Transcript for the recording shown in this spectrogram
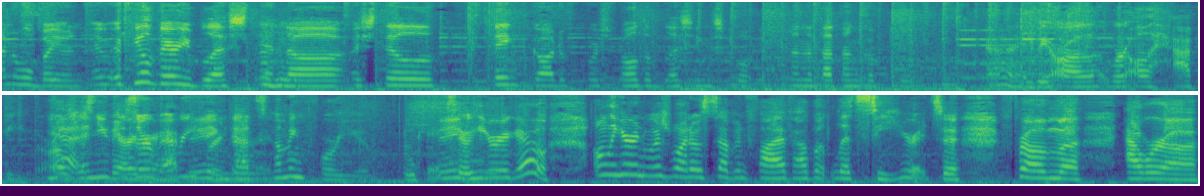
ano ba yun? I, I feel very blessed and uh, I still thank God, of course, for all the blessings po na natatanggap ko. Yeah, and we are all we're all happy. We're Yeah, just and you very, deserve very everything that's Darren. coming for you. Okay, Thank so you. here we go. Only here in Wish 1075. How about let's see hear it uh, from uh, our uh,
